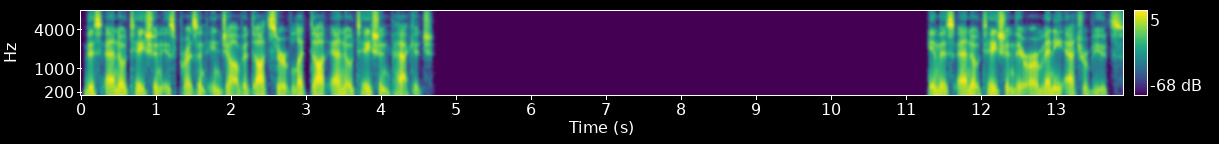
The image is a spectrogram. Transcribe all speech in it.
This annotation is present in javax.servlet.annotation package. In this annotation there are many attributes.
